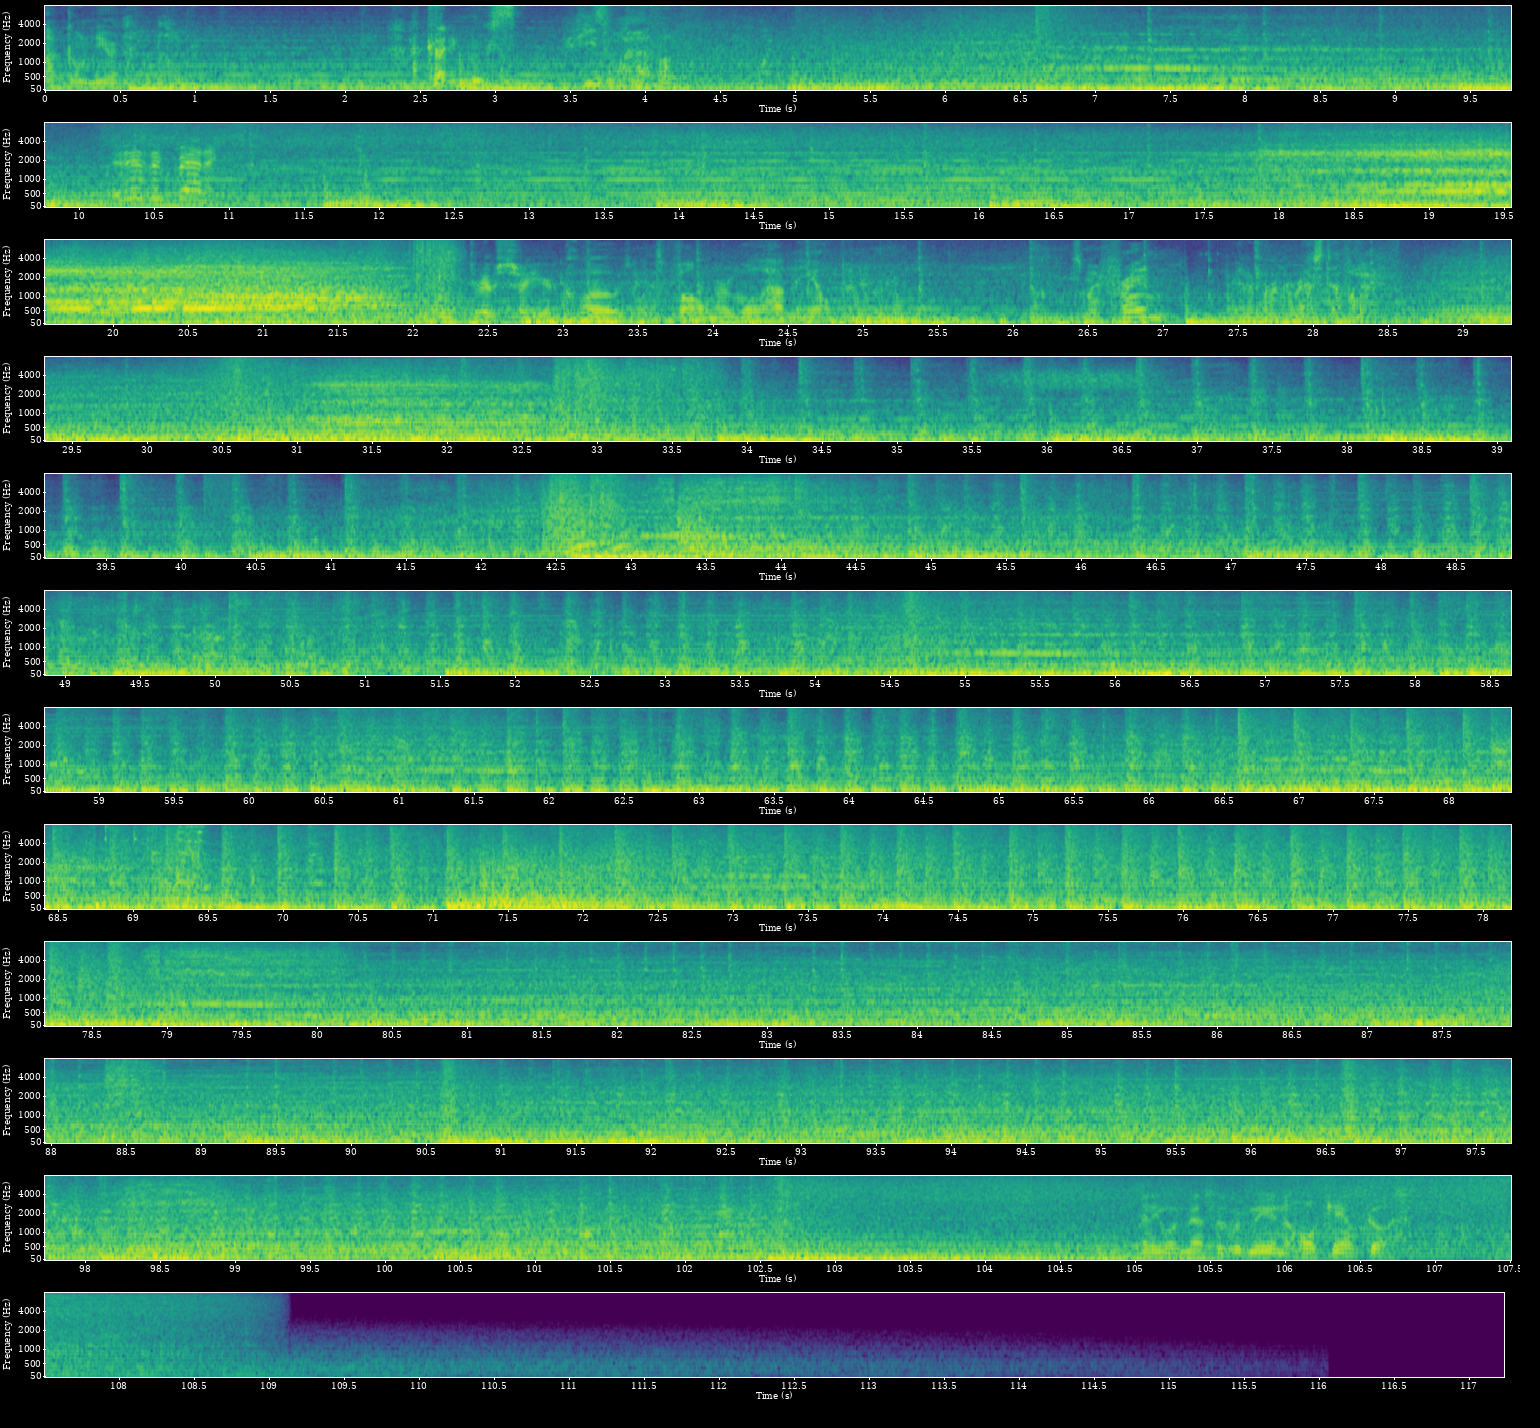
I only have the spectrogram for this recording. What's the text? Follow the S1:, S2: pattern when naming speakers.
S1: Not go near that blood. I cut him loose. He's one of them.
S2: It isn't Bennings.
S3: rips through your clothes.
S2: It's vulnerable out in the open.
S1: He's my friend.
S2: We gotta burn the rest of them. Messes with me and the whole camp goes.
